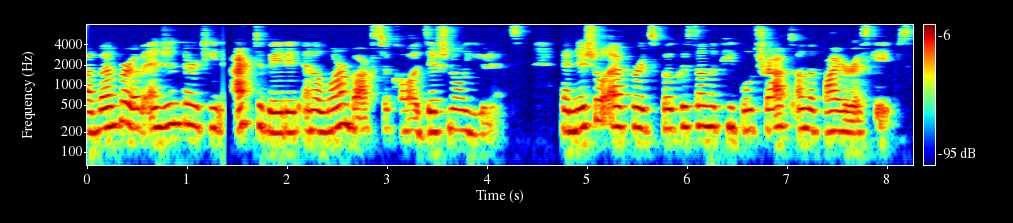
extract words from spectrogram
a member of Engine 13 activated an alarm box to call additional units. Initial efforts focused on the people trapped on the fire escapes.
